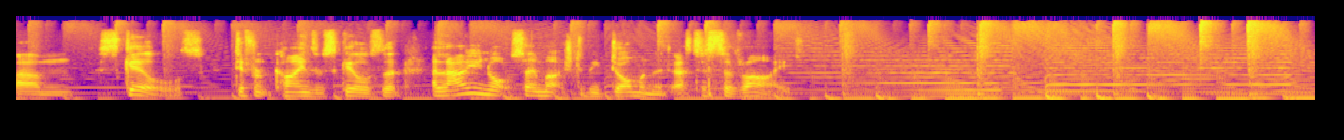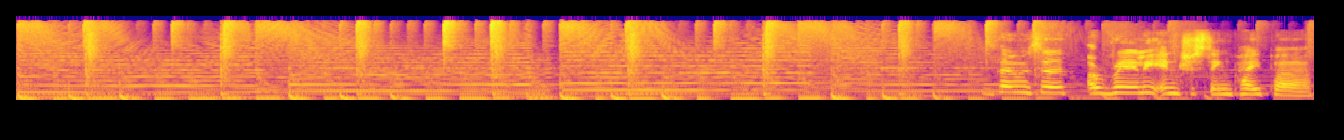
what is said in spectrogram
um, skills different kinds of skills that allow you not so much to be dominant as to survive. There was a, a really interesting paper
